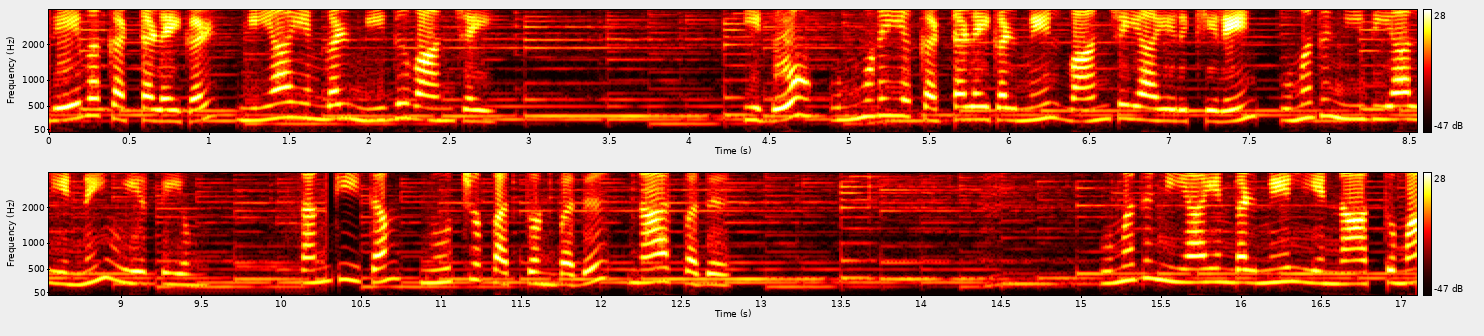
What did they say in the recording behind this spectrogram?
தேவ கட்டளைகள் நியாயங்கள் மீது வாஞ்சை. இதோ உம்முடைய கட்டளைகள் மேல் வாஞ்சையாயிருக்கிறேன் உமது நீதியால் என்னை உயர்த்தியும் சங்கீதம் நூற்று பத்தொன்பது நாற்பது. உமது நியாயங்கள் மேல் என் ஆத்துமா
